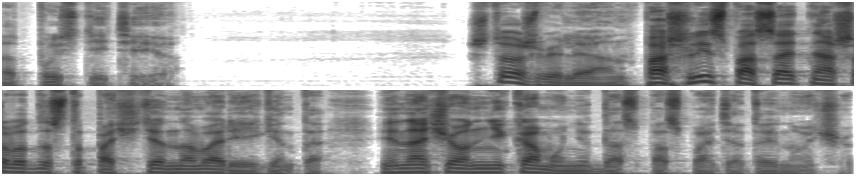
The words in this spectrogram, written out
отпустить ее. Что ж, Виллиан, пошли спасать нашего достопочтенного регента, иначе он никому не даст поспать этой ночью.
